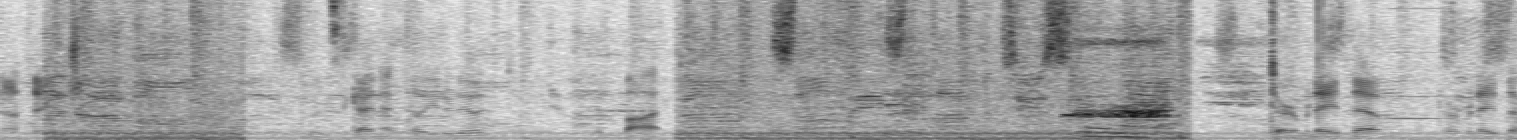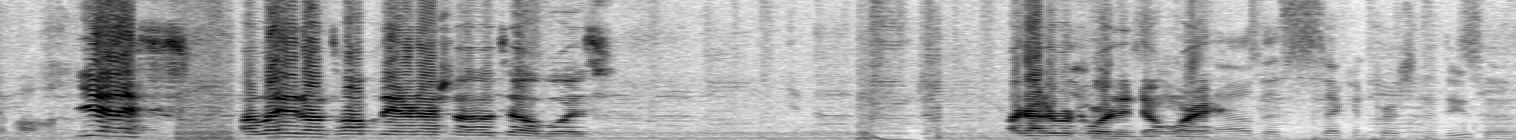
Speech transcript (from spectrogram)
nothing. Did Skynet tell you to do it? The bot. Terminate them. Terminate them all. Yes! I landed on top of the International Hotel, boys. I got it recorded, don't worry. Now the second person to do so.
